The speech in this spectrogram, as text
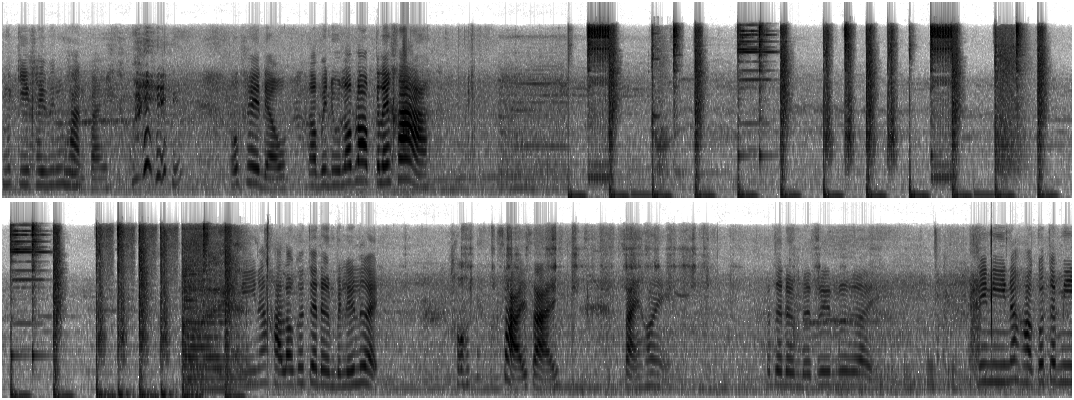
เมื่อกี้ใครวิ่งผ่านไป โอเค เดี๋ยวเราไปดูรอบๆกันเลยค่ะทีนี้นะคะเราก็จะเดินไปเรื่อยๆโอ๊ยสายสายสายห้อย ก็จะเดินไปเรื่อยๆ ในนี้นะคะก็จะมี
